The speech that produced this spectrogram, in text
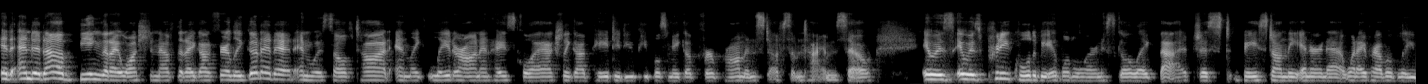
it ended up being that I watched enough that I got fairly good at it and was self taught. And like later on in high school, I actually got paid to do people's makeup for prom and stuff sometimes. So it was it was pretty cool to be able to learn a skill like that just based on the internet when I probably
